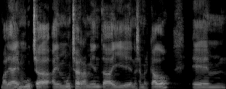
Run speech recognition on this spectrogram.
¿vale? Hay, mucha, hay mucha herramienta ahí en ese mercado em,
